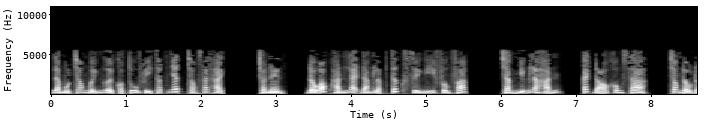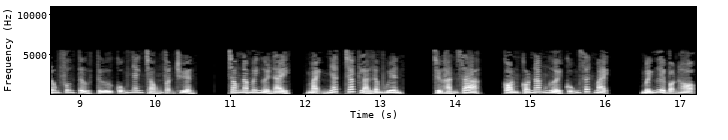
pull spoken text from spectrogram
là một trong mấy người có tu vi thấp nhất trong sát hạch. Cho nên, đầu óc hắn lại đang lập tức suy nghĩ phương pháp. Chẳng những là hắn, cách đó không xa, trong đầu Đông Phương Tử Tư cũng nhanh chóng vận chuyển. Trong 50 người này, mạnh nhất chắc là Lâm Nguyên. Trừ hắn ra, còn có 5 người cũng rất mạnh. Mấy người bọn họ,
